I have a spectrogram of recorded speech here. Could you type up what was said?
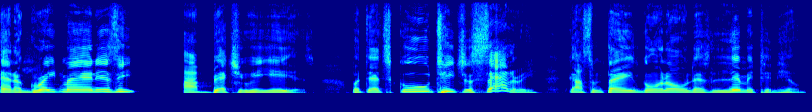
And a great man is he? I bet you he is. But that school teacher salary got some things going on that's limiting him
